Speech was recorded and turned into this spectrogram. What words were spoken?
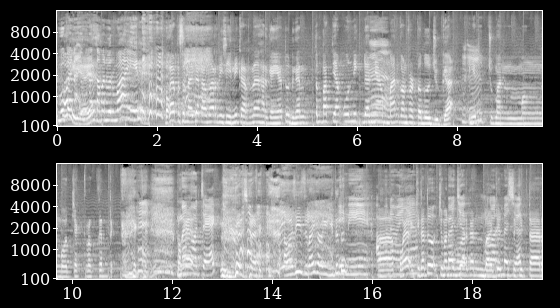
bukan iya bukan ya. taman bermain. Pokoknya pesen aja kamar di sini karena harganya tuh dengan tempat yang unik dan Nah. nyaman, comfortable juga. Ini tuh cuman mengocek roket. Mengocek. apa sih istilahnya kalau kayak gitu tuh? Ini apa Eh, namanya? Pokoknya kita tuh cuman Budget, mengeluarkan ngeluarin budget, sekitar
